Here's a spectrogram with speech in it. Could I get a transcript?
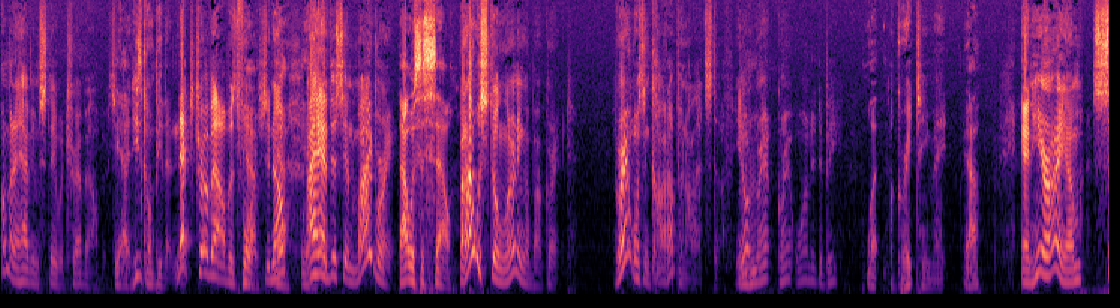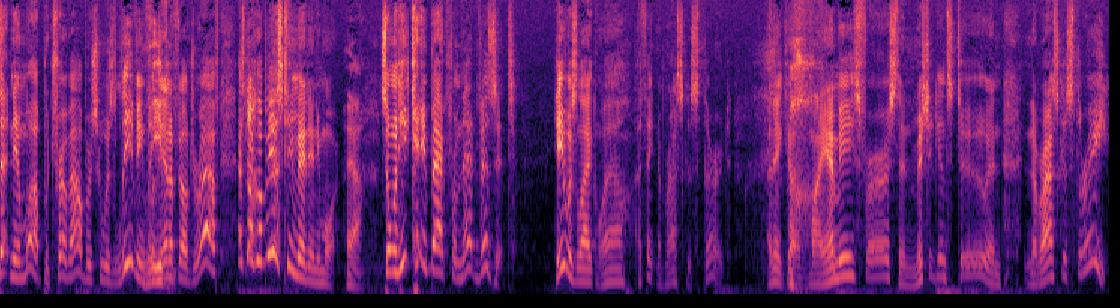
I'm going to have him stay with Trev Alberts. Yeah. Man, he's going to be the next Trev Alberts for Yeah, us. You know, yeah, yeah. I had this in my brain, That was the sell. but I was still learning about Grant. Grant wasn't caught up in all that stuff. You know Mm-hmm. what Grant Grant wanted to be? What? A great teammate. Yeah. And here I am setting him up with Trev Alberts, who was leaving, Leaving. for the NFL draft. That's not going to be his teammate anymore. Yeah. So when he came back from that visit, he was like, "Well, I think Nebraska's third. I think uh, Miami's first, and Michigan's two, and Nebraska's three.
